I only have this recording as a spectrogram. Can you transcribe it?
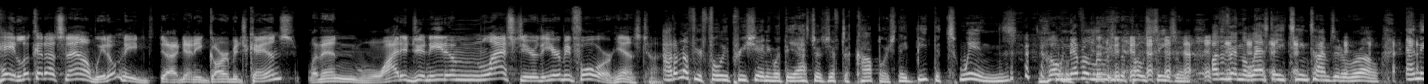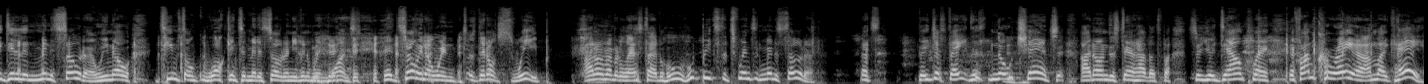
Hey, look at us now. We don't need uh, any garbage cans. Well, then why did you need them last year, the year before? Yes, Tom. I don't know if you're fully appreciating what the Astros just accomplished. They beat the Twins, who never lose in the postseason, other than the last 18 times in a row. And they did it in Minnesota. We know teams don't walk into Minnesota and even win once. They certainly don't win. They don't sweep. I don't remember the last time. Who who beats the Twins in Minnesota? That's they just they, there's no chance. I don't understand how that's possible. So you're downplaying. If I'm Correa, I'm like, hey,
